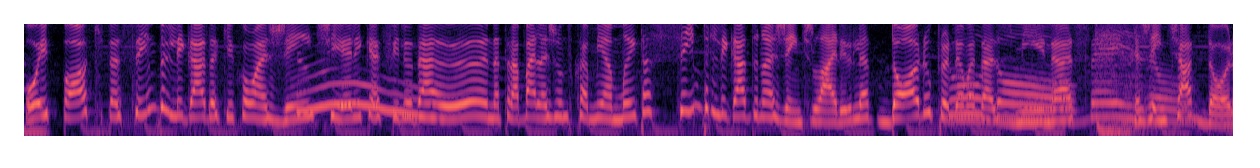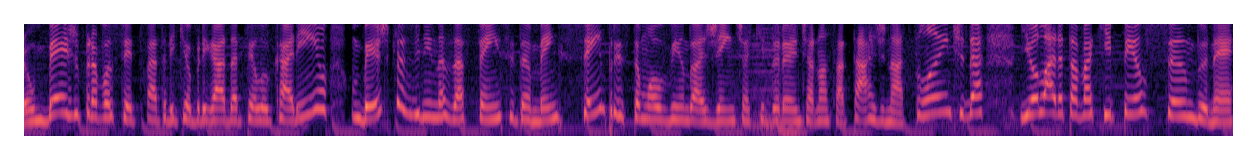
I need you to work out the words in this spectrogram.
O Ipoc tá sempre ligado aqui com a gente. Ele que é filho da Ana, trabalha junto com a minha mãe, tá sempre ligado na gente, Lari. Ele adora o programa Tudo. das Minas. Beijos. A gente adora. Um beijo pra você, Patrick. Obrigada pelo carinho. Um beijo pras meninas da Fence também, que sempre estão ouvindo a gente aqui durante a nossa tarde na Atlântida. E eu, Lara, eu tava aqui pensando, né?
